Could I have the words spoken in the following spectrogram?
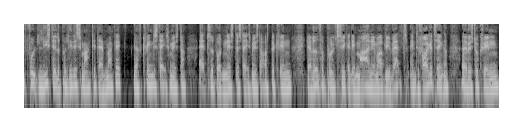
fuldt ligestillet politisk magt i Danmark, ikke? Vi har haft kvindelig statsminister, altid på den næste statsminister også bliver kvinde. Jeg ved fra politik, at det er meget nemmere at blive valgt ind til Folketinget, øh, hvis du er kvinde.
